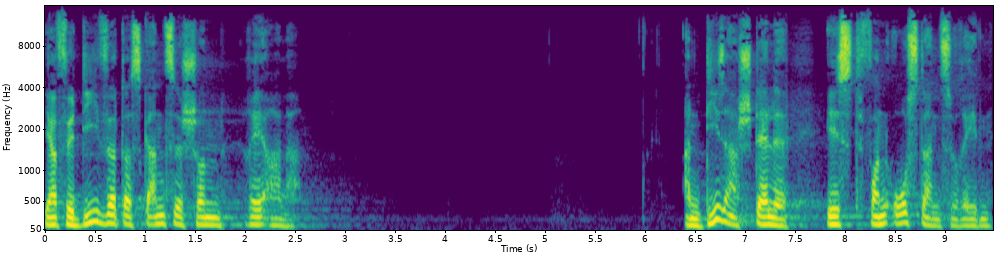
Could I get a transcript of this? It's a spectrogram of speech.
ja, für die wird das Ganze schon realer. An dieser Stelle ist von Ostern zu reden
